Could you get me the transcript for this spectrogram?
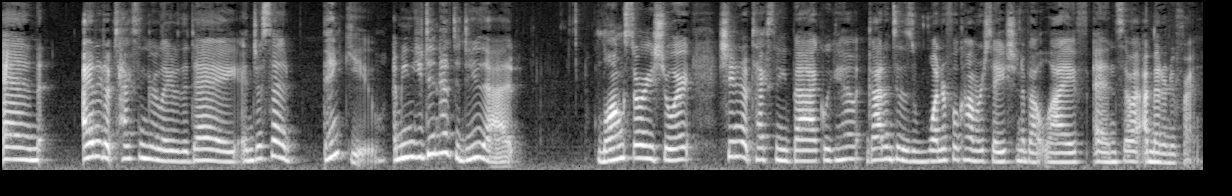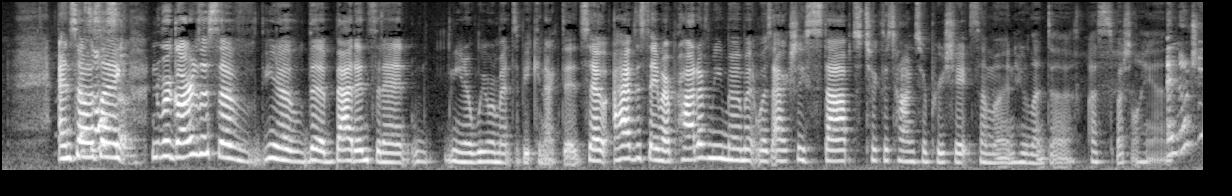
And I ended up texting her later the day and just said, Thank you. I mean, you didn't have to do that. Long story short, she ended up texting me back. We got into this wonderful conversation about life, and so I met a new friend. And so That's I was awesome. like, regardless of you know the bad incident, you know we were meant to be connected. So I have to say, my proud of me moment was actually stopped, took the time to appreciate someone who lent a, a special hand. And don't you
